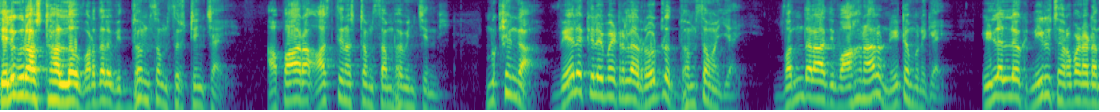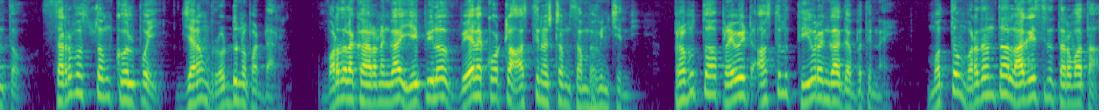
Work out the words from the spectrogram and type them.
తెలుగు రాష్ట్రాల్లో వరదలు విధ్వంసం సృష్టించాయి. అపార ఆస్తి నష్టం సంభవించింది. ముఖ్యంగా వేల కిలోమీటర్ల రోడ్లు ధ్వంసం అయ్యాయి వందలాది వాహనాలు నీట మునిగాయి. ఇళ్ళల్లోకి నీరు చొరబడడంతో సర్వస్వం కోల్పోయి జనం రోడ్డున పడ్డారు. వరదల కారణంగా ఏపీలో వేల కోట్ల ఆస్తి నష్టం సంభవించింది. ప్రభుత్వ ప్రైవేట్ ఆస్తులు తీవ్రంగా దెబ్బతిన్నాయి. మొత్తం వరదంతా లాగేసిన తర్వాత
